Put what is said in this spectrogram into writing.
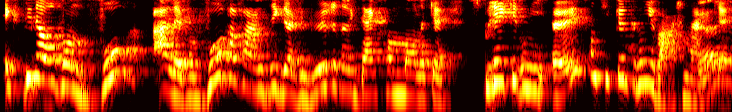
Ik zie dat al van, voor, allez, van vooraf aan zie ik dat gebeuren, dat ik denk van, manneke, spreek het niet uit, want je kunt het niet waarmaken.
